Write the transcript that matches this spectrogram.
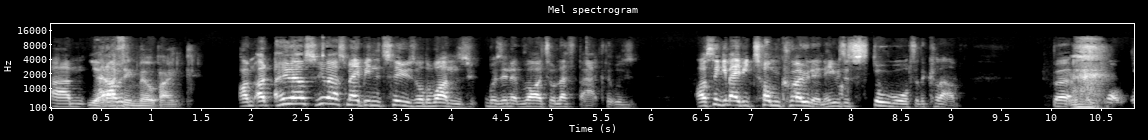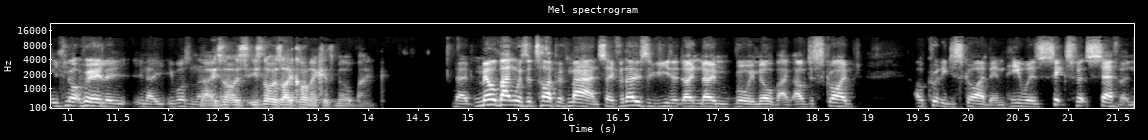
Um, Yeah, and I, I was, think Milbank. I'm- I- who else? Who else? Maybe in the twos or the ones was in at right or left back. That was. I was thinking maybe Tom Cronin. He was a stalwart of the club, but he's not, he's not really. You know, he wasn't. That No, he's not as he's not as iconic as Milbank. No, Milbank was the type of man. So for those of you that don't know Rory Milbank, I'll describe. I'll quickly describe him. He was six foot seven,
